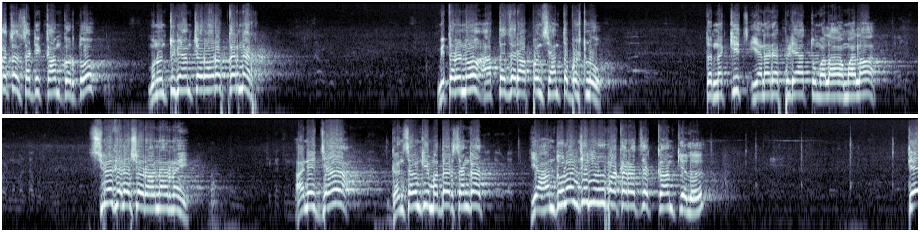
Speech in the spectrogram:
वाचवण्यासाठी काम करतो म्हणून तुम्ही आमच्यावर आरोप करणार. मित्रांनो आता जर आपण शांत बसलो तर नक्कीच येणाऱ्या पिढ्या तुम्हाला आम्हाला शिव दिल्याशिवाय राहणार नाही. आणि ज्या घनसावंगी मतदारसंघात हे आंदोलन ज्यांनी उभा करायचं काम केलं ते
